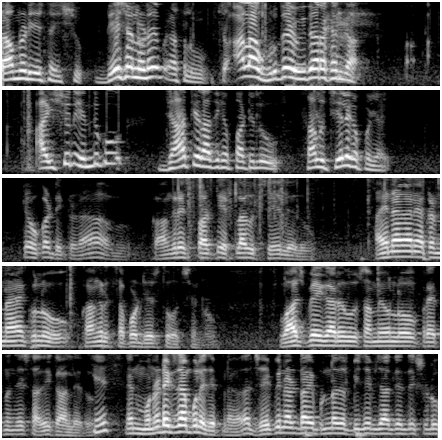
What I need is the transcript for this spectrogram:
డామినేట్ చేసిన ఇష్యూ దేశంలోనే అసలు చాలా హృదయ విదారకంగా ఆ ఇష్యూని ఎందుకు జాతీయ రాజకీయ పార్టీలు సాల్వ్ చేయలేకపోయాయి. అంటే ఒకటి ఇక్కడ కాంగ్రెస్ పార్టీ ఎట్లాగూ చేయలేదు. అయినా కానీ అక్కడ నాయకులు కాంగ్రెస్ సపోర్ట్ చేస్తూ వచ్చిండ్రు. వాజ్పేయి గారు సమయంలో ప్రయత్నం చేస్తే అది కాలేదు. నేను మొన్నటి ఎగ్జాంపులే చెప్పిన కదా జేపీ నడ్డా ఇప్పుడున్న బీజేపీ జాతీయ అధ్యక్షుడు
